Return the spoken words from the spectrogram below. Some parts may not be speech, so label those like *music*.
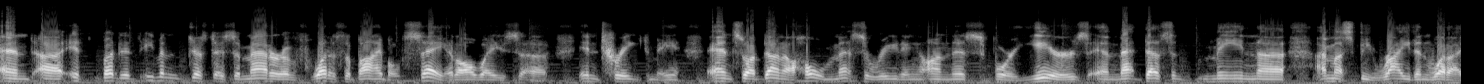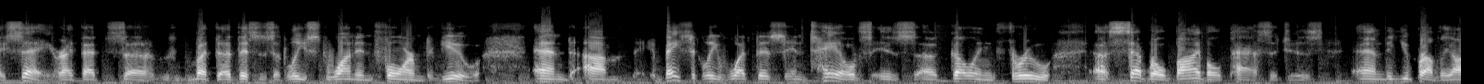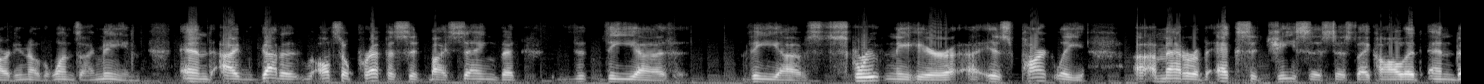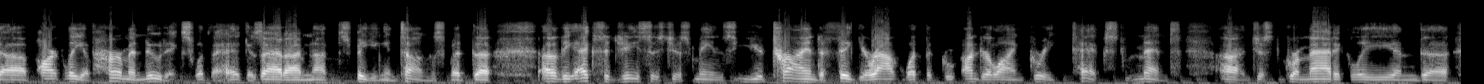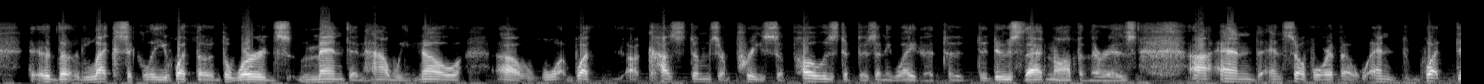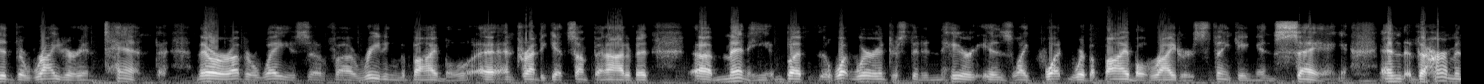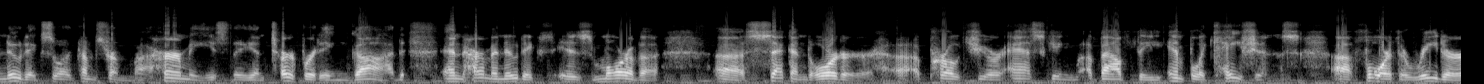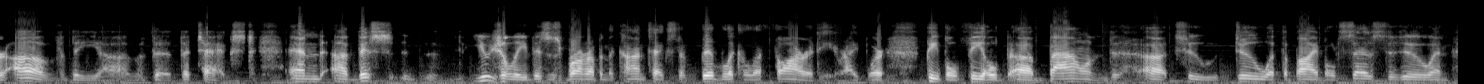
And uh, it, but it even just as a matter of what does the Bible say, it always uh, intrigued me, and so I've done a whole mess of reading on this for years, and that doesn't mean uh, I must be right in what I say, right? That's, uh, but uh, this is at least one informed view, and um, basically what this entails entails is uh, going through uh, several Bible passages, and you probably already know the ones I mean. And I've got to also preface it by saying that the the, uh, the uh, scrutiny here uh, is partly a matter of exegesis, as they call it, and uh, partly of hermeneutics. What the heck is that? I'm not speaking in tongues, but uh, uh, the exegesis just means you're trying to figure out what the gr- underlying Greek text meant, uh, just grammatically and uh, the lexically, what the, the words meant and how we know uh, what, what uh, customs are presupposed, if there's any way to, to deduce that, and often there is, uh, and and so forth. Uh, and what did the writer intend? There are other ways of uh, reading the Bible uh, and trying to get something out of it, uh, many. But what we're interested in here is like what were the Bible writers thinking and saying, and the hermeneutics. Well, it comes from Hermes, the interpreting God, and hermeneutics is more of a uh, second order uh, approach, you're asking about the implications uh, for the reader of the, uh, the, the text. And uh, this usually this is brought up in the context of biblical authority, right, where people feel uh, bound to do what the Bible says to do and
